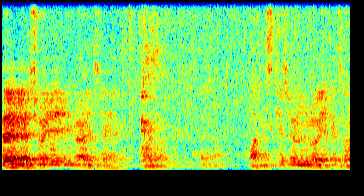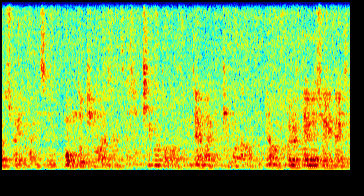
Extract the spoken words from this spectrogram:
네, 저희가 이제 어, 네, 많은 스케줄로 인해서 저희가 이제 몸도 피곤하잖아요. 사실 피부도 뭐 굉장히 많이 피곤하거든요. 그럴 때는 저희가 이제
